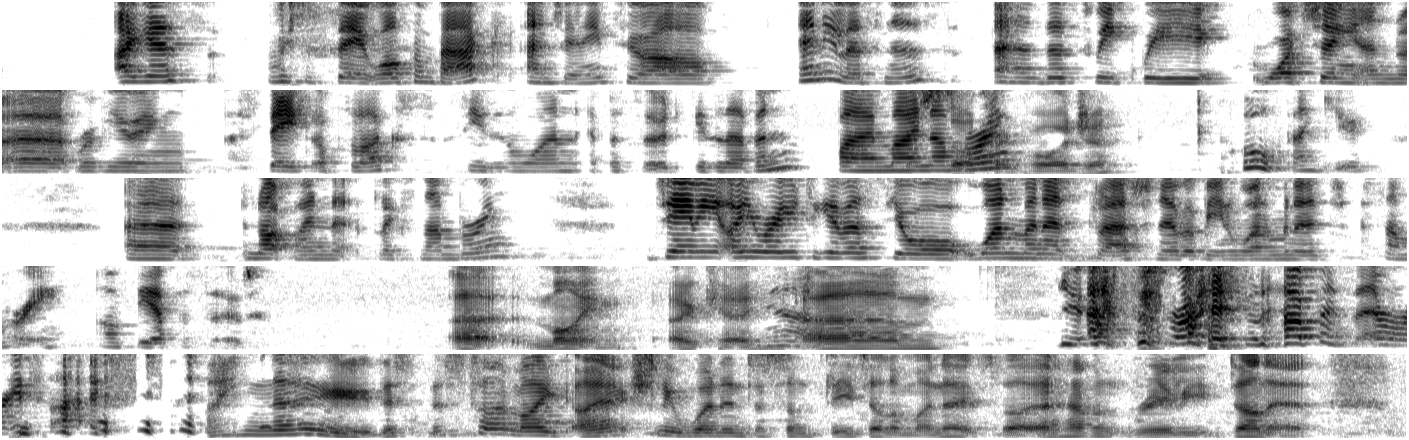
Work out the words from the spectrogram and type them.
I guess we should say welcome back, and Jenny, to our any listeners. And this week we watching and uh, reviewing State of Flux, season one, episode eleven by my numbering. Voyager. Oh, thank you. Uh, not by Netflix numbering. Jamie, are you ready to give us your one minute slash never been one minute summary of the episode? Uh, mine. Okay. Yeah. Um, You act surprised. it happens every time. I know this this time I, I actually went into some detail in my notes, but I haven't really done it.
